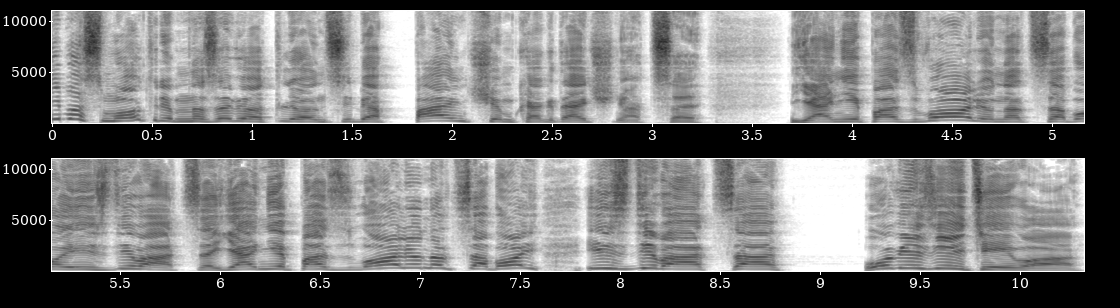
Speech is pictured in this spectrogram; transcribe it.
и посмотрим, назовет ли он себя панчем, когда очнется. Я не позволю над собой издеваться! Я не позволю над собой издеваться! Увезите его!»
